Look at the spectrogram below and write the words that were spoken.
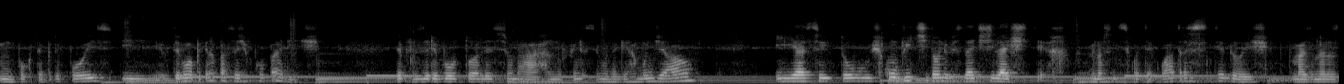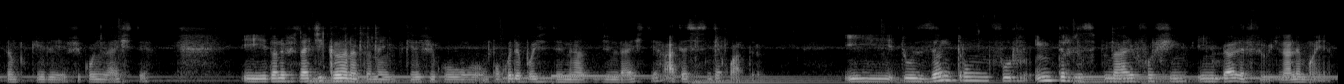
um pouco tempo depois e teve uma pequena passagem por Paris. Depois ele voltou a lecionar no fim da Segunda Guerra Mundial e aceitou os convites da Universidade de Leicester, 1954 a 62, mais ou menos o tempo que ele ficou em Leicester, e da Universidade de Gana também, que ele ficou um pouco depois de terminar de Leicester, até 64. E do Zentrum für Interdisciplinary Forschung em Bielefeld, na Alemanha.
